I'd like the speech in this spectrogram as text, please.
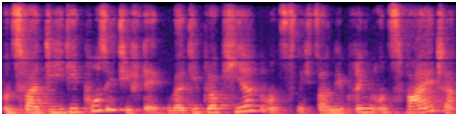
Und zwar die, die positiv denken, weil die blockieren uns nicht, sondern die bringen uns weiter.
